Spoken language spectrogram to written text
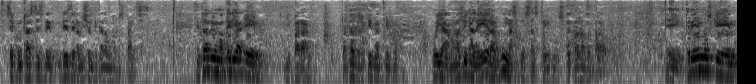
se contrasten desde la visión de cada uno de los países. Entrando en materia, eh, y para tratar de regirme al tiempo, voy a más bien a leer algunas cosas que hemos preparado para hoy. Eh, creemos que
